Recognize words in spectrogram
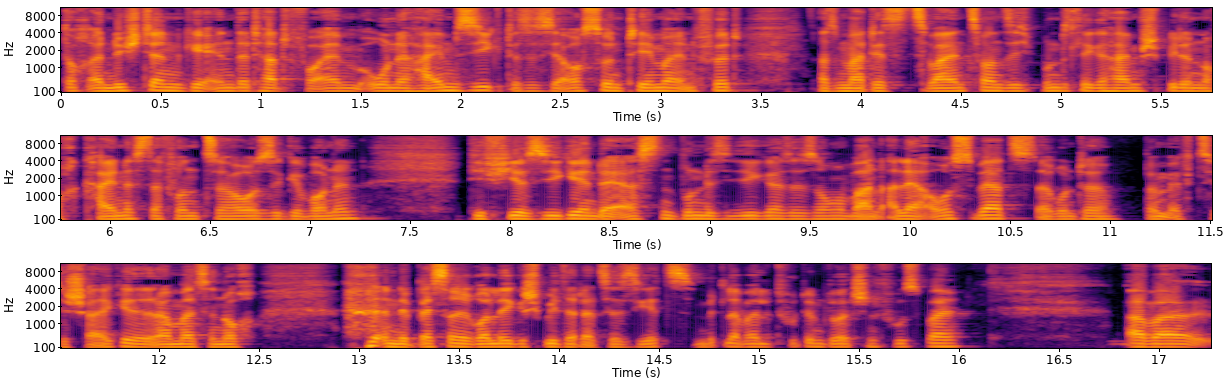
doch ernüchternd geendet hat, vor allem ohne Heimsieg. Das ist ja auch so ein Thema in Fürth. Also man hat jetzt 22 Bundesliga-Heimspiele, noch keines davon zu Hause gewonnen. Die vier Siege in der ersten Bundesliga-Saison waren alle auswärts, darunter beim FC Schalke, der damals ja noch eine bessere Rolle gespielt hat, als er es jetzt mittlerweile tut im deutschen Fußball. Aber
